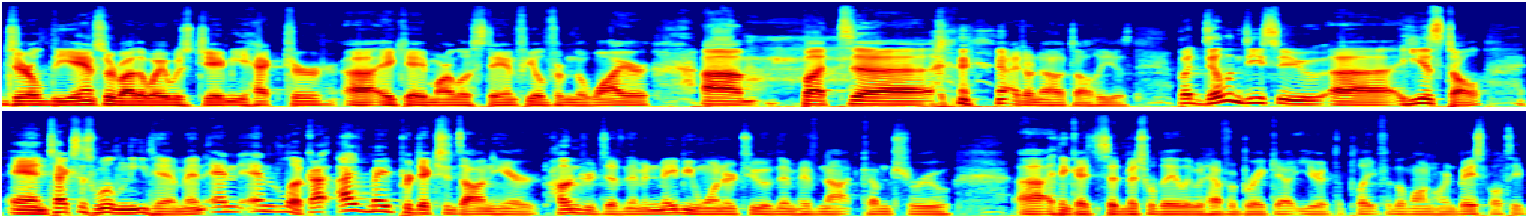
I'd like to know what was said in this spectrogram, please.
Gerald, the answer, by the way, was Jamie Hector, uh, aka Marlo Stanfield from The Wire. Um, but uh, I don't know how tall he is. But Dylan Disu, uh, he is tall, and Texas will need him. And and and look, I, I've made predictions on here, hundreds of them, and maybe one or two of them have not come true. Uh, I think I said Mitchell Daly would have a breakout year at the plate for the Longhorn baseball team.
